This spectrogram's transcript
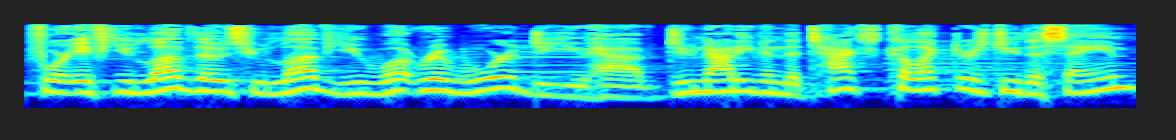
For if you love those who love you, what reward do you have? Do not even the tax collectors do the same?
